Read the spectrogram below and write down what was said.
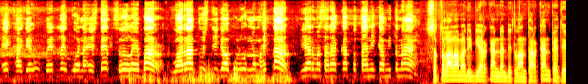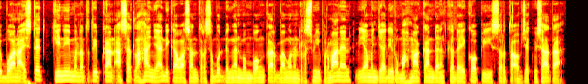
HGU PT Buana Estate selebar 236 hektar biar masyarakat petani kami tenang. Setelah lama dibiarkan dan ditelantarkan, PT Buana Estate kini menetapkan aset lahannya di kawasan tersebut dengan membongkar bangunan resmi permanen yang menjadi rumah makan dan kedai kopi serta objek wisata.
